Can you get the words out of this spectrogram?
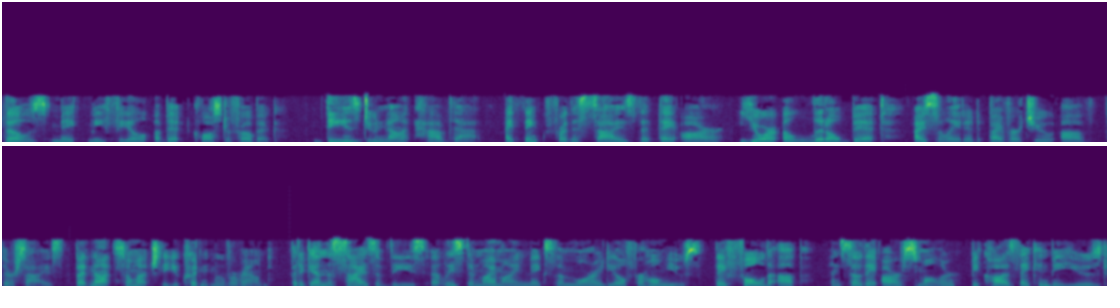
Those make me feel a bit claustrophobic. These do not have that. I think for the size that they are, you're a little bit isolated by virtue of their size, but not so much that you couldn't move around. But again, the size of these, at least in my mind, makes them more ideal for home use. They fold up, and so they are smaller. Because they can be used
